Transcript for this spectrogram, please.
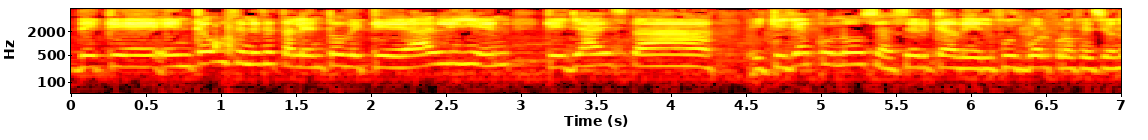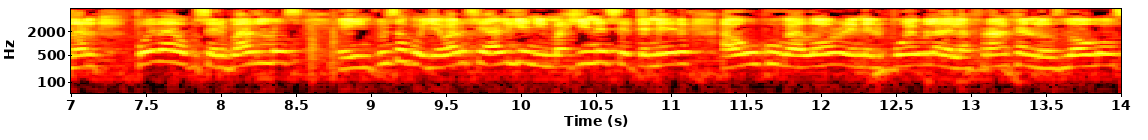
de que encaucen ese talento, de que alguien que ya está y que ya conoce acerca del fútbol profesional pueda observarlos e incluso pues llevarse a alguien. Imagínese tener a un jugador en el Puebla de la Franja, en los Lobos,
